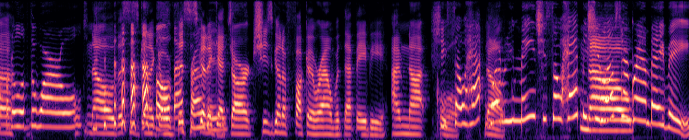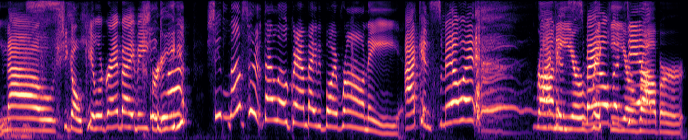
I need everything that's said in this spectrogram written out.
capital of the world. No, this is gonna go. this is gonna get dark. She's gonna fuck around with that baby. I'm not. She's so happy. No. What do you mean? She's so happy. She loves her grandbaby. No, she gonna kill her grandbaby. She, lo- she loves her that little grandbaby boy Ronnie. I can smell it. Ronnie, can you're smell the Ricky, dip. Robert.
